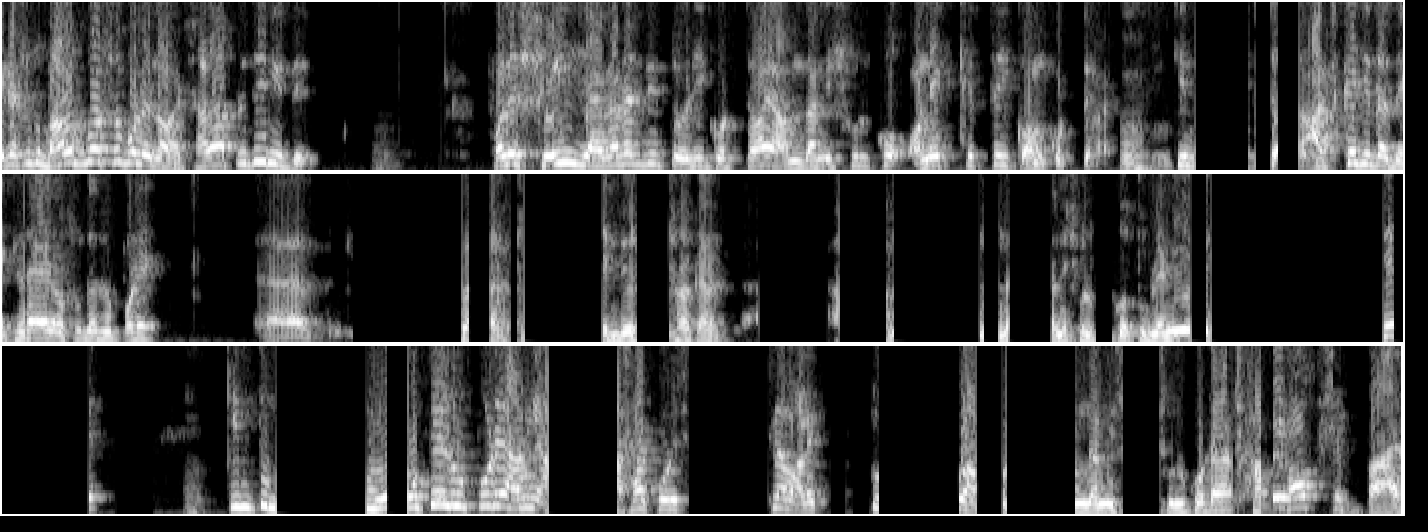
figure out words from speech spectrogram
এটা শুধু ভারতবর্ষ বলে নয় সারা পৃথিবীতে। ফলে সেই জায়গাটা যদি তৈরি করতে হয় আমদানি শুল্ক অনেক ক্ষেত্রেই কম করতে হয় হুম। আজকে যেটা দেখলে ওষুধের উপরে কেন্দ্রীয় সরকার আমদানি শুল্ক তুলে নিয়ে কিন্তু মোটের উপরে আমি আশা করেছিলাম আরেকটু আমদানি শুল্কটা ছাড়ে। বাদ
